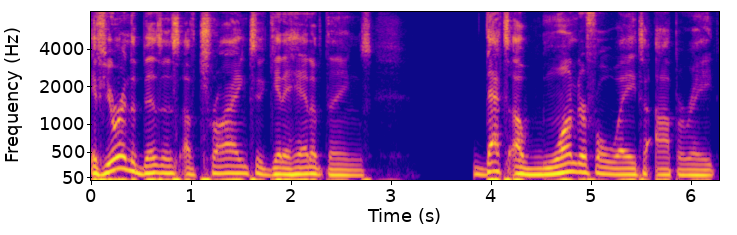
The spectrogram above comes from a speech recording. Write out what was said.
If you're in the business of trying to get ahead of things, that's a wonderful way to operate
